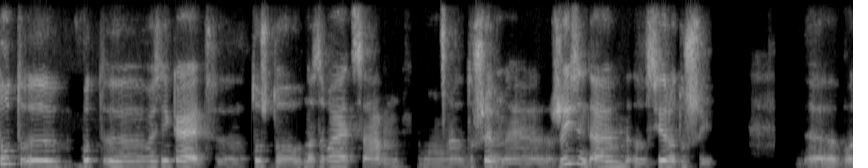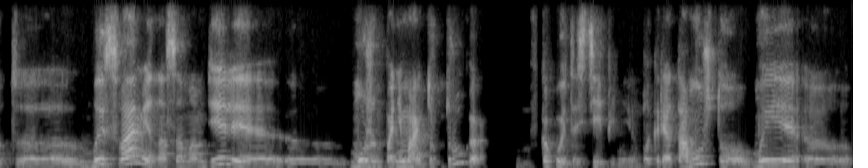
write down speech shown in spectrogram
Тут э, вот э, возникает э, то, что называется э, душевная жизнь, да, э, сфера души. Э, вот э, мы с вами на самом деле э, можем понимать друг друга, в какой-то степени, благодаря тому, что мы э,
